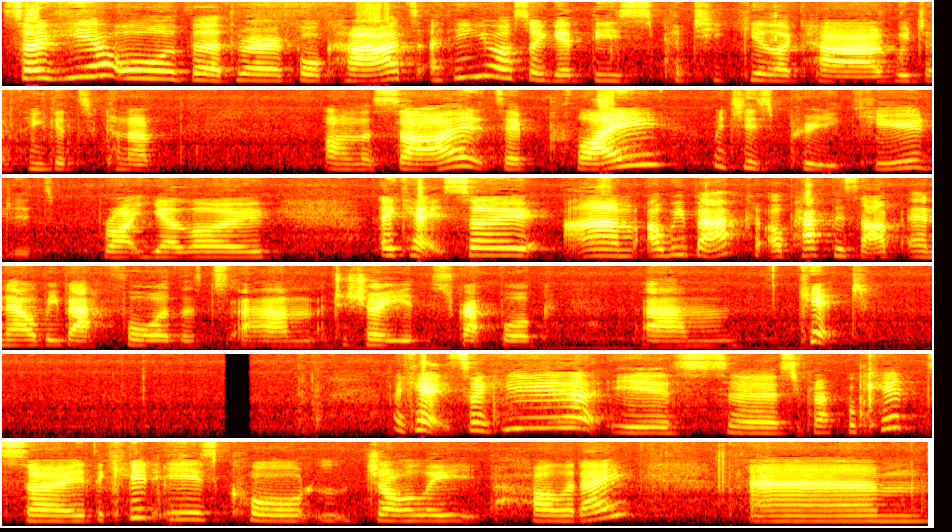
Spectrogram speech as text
so here are all the 304 cards. I think you also get this particular card, which I think it's kind of on the side. It's a play, which is pretty cute. It's bright yellow. Okay, so um, I'll be back. I'll pack this up and I'll be back for the, um, to show you the scrapbook um, kit. Okay, so here is the scrapbook kit. So the kit is called Jolly Holiday. Um,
